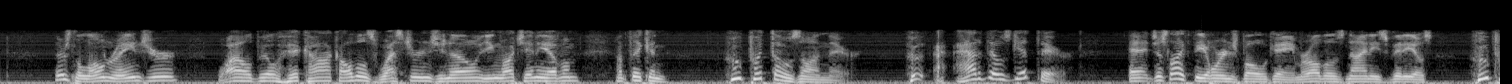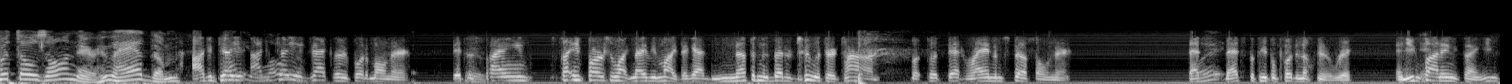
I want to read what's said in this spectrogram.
There's the Lone Ranger, Wild Bill Hickok, all those westerns. You know, you can watch any of them. I'm thinking, who put those on there? Who? How did those get there? And just like the Orange Bowl game or all those '90s videos, who put those on there? Who had them? I can tell you. you I can tell you exactly who put them on there. It's the same same person like Navy Mike. They got nothing to better to do with their time but put that random stuff on there. That's that's the people putting it on there, Rick. And you can find anything. You,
